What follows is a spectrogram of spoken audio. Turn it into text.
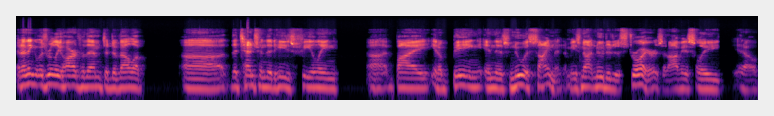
And I think it was really hard for them to develop uh, the tension that he's feeling uh, by, you know, being in this new assignment. I mean, he's not new to destroyers. And obviously, you know,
